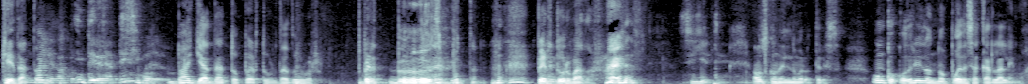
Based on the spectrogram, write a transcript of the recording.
¿Qué dato? vaya dato. Interesantísimo. Vaya dato perturbador. Per-. Perturbador. Siguiente. Vamos con el número 3. Un cocodrilo no puede sacar la lengua.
